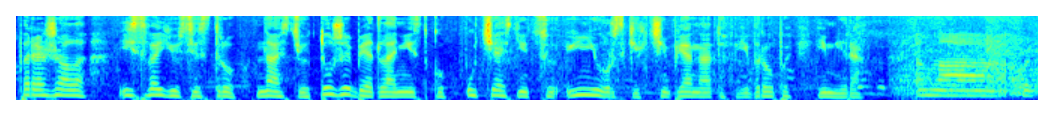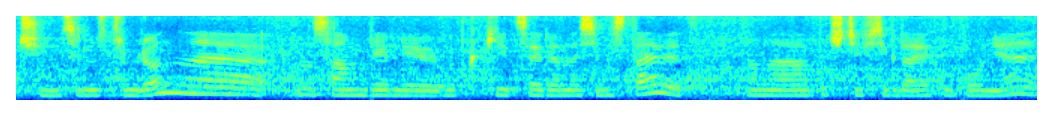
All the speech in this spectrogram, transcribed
поражала и свою сестру, Настю, тоже биатлонистку, участницу юниорских чемпионатов Европы и мира. Она очень целеустремленная. На самом деле, вот какие цели она себе ставит, она почти всегда их выполняет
